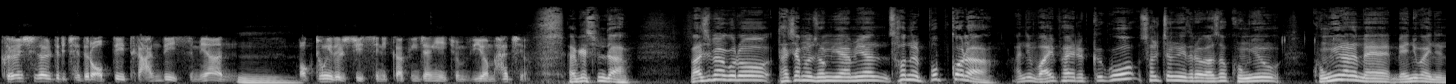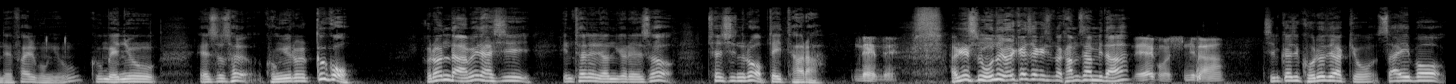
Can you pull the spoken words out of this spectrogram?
그런 시설들이 제대로 업데이트가 안 돼 있으면 음. 먹통이 될 수 있으니까 굉장히 좀 위험하죠. 알겠습니다. 마지막으로 다시 한번 정리하면 선을 뽑거나 아니면 와이파이를 끄고 설정에 들어가서 공유, 공유라는 메, 메뉴가 있는데 파일 공유. 그 메뉴에서 설, 공유를 끄고 그런 다음에 다시 인터넷 연결해서 최신으로 업데이트하라. 네네. 알겠습니다. 오늘 여기까지 하겠습니다. 감사합니다. 네, 고맙습니다. 지금까지 고려대학교 사이버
